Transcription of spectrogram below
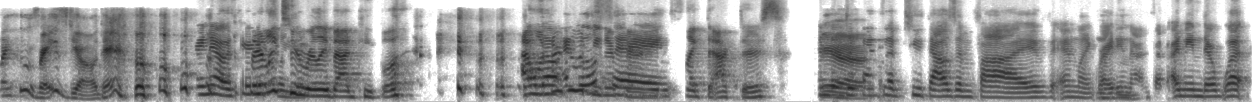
Like who raised y'all? Damn. I know. Clearly two really bad people. I wonder who I would be their say, parents, like the actors. In yeah. the defense of 2005 and like writing mm-hmm. that stuff. I mean, there what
